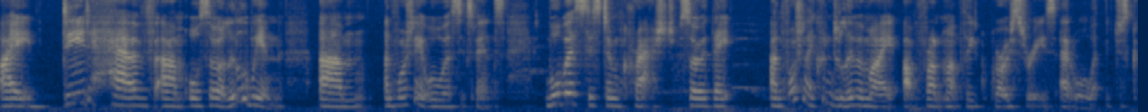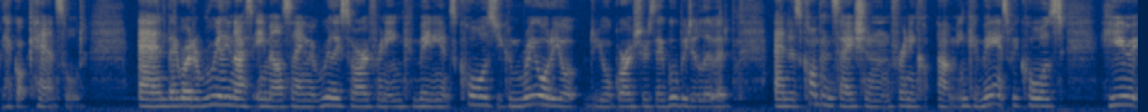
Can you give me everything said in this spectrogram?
I did have um, also a little win, um, unfortunately at Woolworths expense. Woolworths system crashed, so they unfortunately couldn't deliver my upfront monthly groceries at all. It just got cancelled and they wrote a really nice email saying we're really sorry for any inconvenience caused. You can reorder your, your groceries, they will be delivered. And as compensation for any um, inconvenience we caused, here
